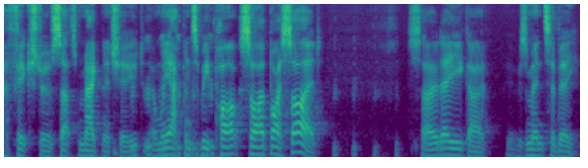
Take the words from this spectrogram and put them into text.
a fixture of such magnitude, and we happen to be parked side by side. So there you go. It was meant to be.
